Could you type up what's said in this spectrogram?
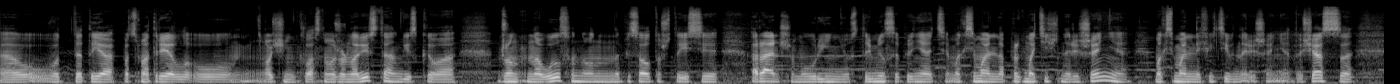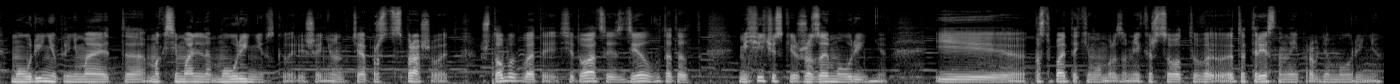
Э, вот это я подсмотрел у очень классного журналиста английского Джонатана Уилсона. Он написал то, что если раньше Мауринью стремился принять максимально прагматичное решение, максимально эффективное решение, то сейчас э, Мауринью принимает э, максимально мауриньевское решение. Он тебя просто спрашивает, что бы в этой ситуации сделал вот этот мифический Жозе Мауринью и поступает таким образом. Мне кажется, вот это тресная проблема Мауринью.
